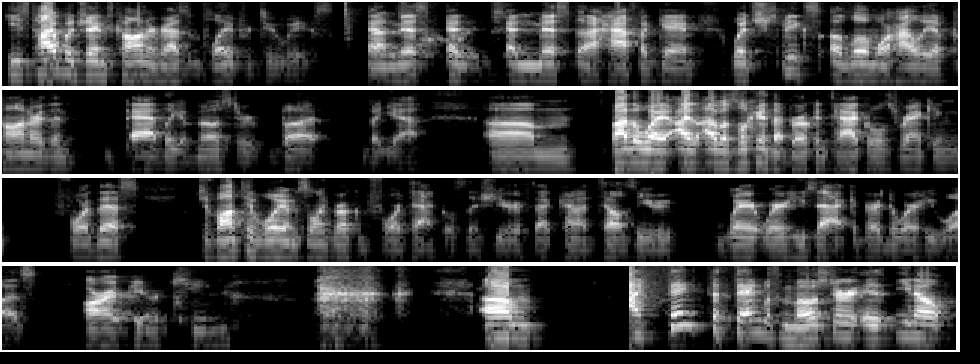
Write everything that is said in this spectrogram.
He's tied with James Conner, who hasn't played for two weeks and missed and, and missed a half a game, which speaks a little more highly of Conner than badly of Mostert. But but yeah. Um, by the way, I, I was looking at that broken tackles ranking for this. Javonte Williams only broken four tackles this year. If that kind of tells you where where he's at compared to where he was. RIP our king. um, I think the thing with Mostert is, you know,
